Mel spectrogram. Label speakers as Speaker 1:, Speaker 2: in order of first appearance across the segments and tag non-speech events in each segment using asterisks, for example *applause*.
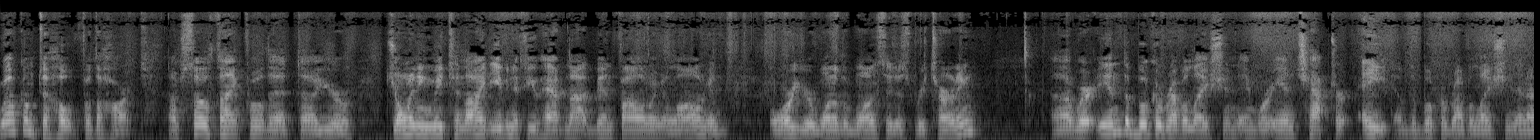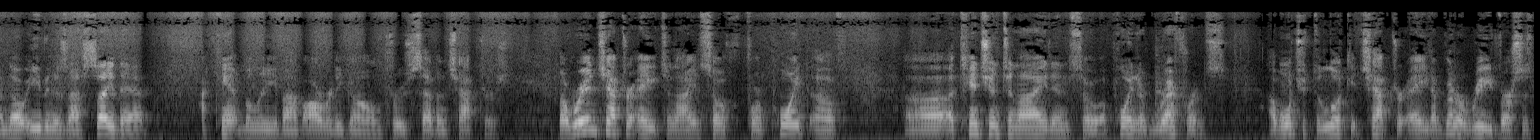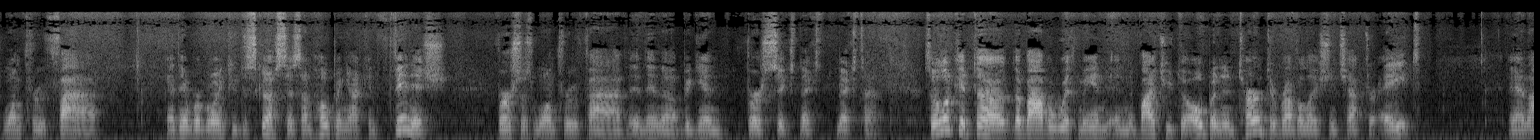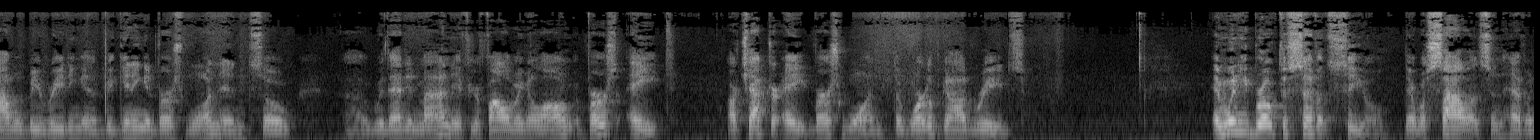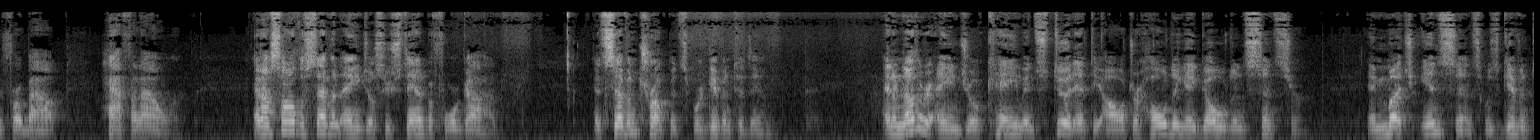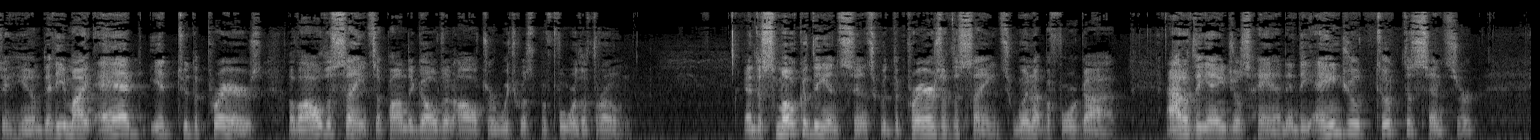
Speaker 1: Welcome to Hope for the Heart. I'm so thankful that uh, you're joining me tonight, even if you have not been following along, and or you're one of the ones that is returning. Uh, we're in the book of Revelation, and we're in chapter 8 of the book of Revelation. And I know even as I say that, I can't believe I've already gone through seven chapters. But we're in chapter 8 tonight, so for point of uh, attention tonight, and so a point of reference, I want you to look at chapter 8. I'm going to read verses 1 through 5, and then we're going to discuss this. I'm hoping I can finish verses 1 through 5, and then uh, begin verse 6 next, next time. So look at uh, the Bible with me and, and, invite you to open and turn to Revelation chapter 8. And I will be reading in beginning in verse 1. And so, uh, with that in mind, if you're following along, verse 8, or chapter 8, verse 1, the Word of God reads And when he broke the seventh seal, there was silence in heaven for about half an hour. And I saw the seven angels who stand before God, and seven trumpets were given to them. And another angel came and stood at the altar holding a golden censer, and much incense was given to him that he might add it to the prayers of all the saints upon the golden altar which was before the throne. And the smoke of the incense with the prayers of the saints went up before God out of the angel's hand, and the angel took the censer,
